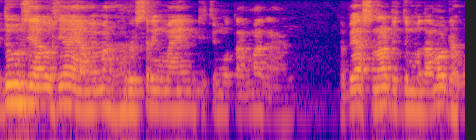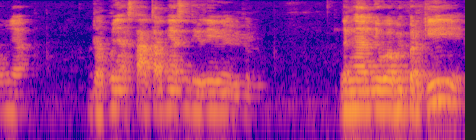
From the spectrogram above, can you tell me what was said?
itu usia-usia yang memang harus sering main di tim utama kan. Tapi Arsenal di tim utama udah punya udah punya starternya sendiri gitu dengan Iwobi pergi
